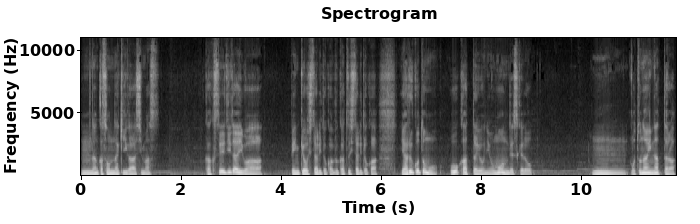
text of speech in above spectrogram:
うん、なんかそんな気がします学生時代は勉強したりとか部活したりとかやることも多かったように思うんですけどうん大人になったら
